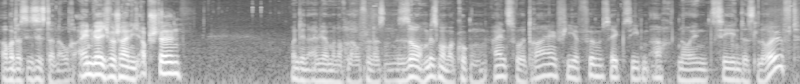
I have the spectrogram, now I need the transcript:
Aber das ist es dann auch. Einen werde ich wahrscheinlich abstellen. Und den einen werden wir noch laufen lassen. So, müssen wir mal gucken. 1, 2, 3, 4, 5, 6, 7, 8, 9, 10. Das läuft.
